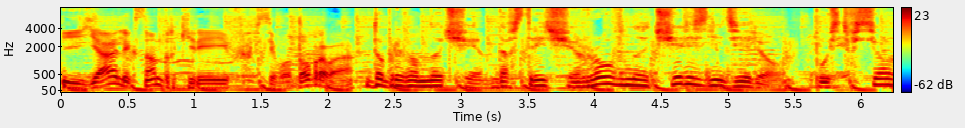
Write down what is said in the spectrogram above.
И я, Александр Киреев. Всего доброго. Доброй вам ночи. До встречи ровно через неделю. Пусть все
